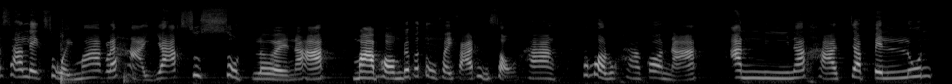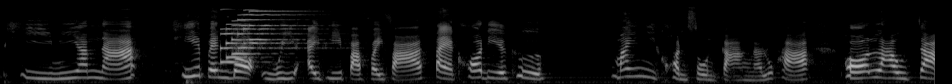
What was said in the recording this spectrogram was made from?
นซาเล็กสวยมากและหายากสุดๆเลยนะคะ มาพร้อมด้วยประตูไฟฟ้าถึง 2 ข้าง ต้องบอกลูกค้าก่อนนะ อันนี้นะคะจะเป็นรุ่นพรีเมียมนะ ที่เป็นเบาะ VIP ปรับไฟฟ้า แต่ข้อดีก็คือ ไม่มีคอนโซลกลางนะลูกค้า เพราะเราจะ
